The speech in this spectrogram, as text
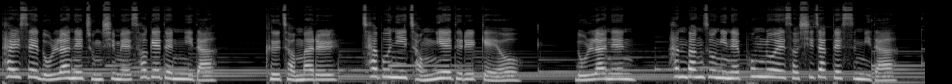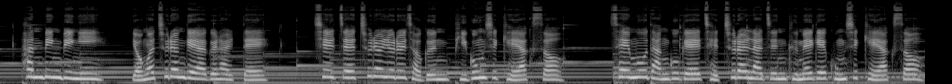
탈세 논란의 중심에 서게 됩니다. 그 전말을 차분히 정리해 드릴게요. 논란은 한 방송인의 폭로에서 시작됐습니다. 판빙빙이 영화 출연 계약을 할 때 실제 출연료를 적은 비공식 계약서, 세무 당국에 제출할 낮은 금액의 공식 계약서,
